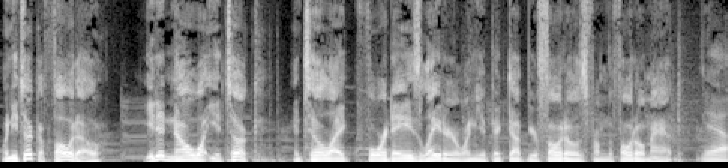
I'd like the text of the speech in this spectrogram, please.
When you took a photo, you didn't know what you took until like four days later when you picked up your photos from the Fotomat. Yeah.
